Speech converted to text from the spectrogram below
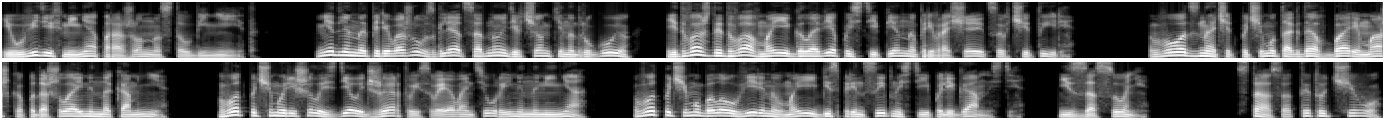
и, увидев меня, пораженно столбенеет. Медленно перевожу взгляд с одной девчонки на другую, и дважды два в моей голове постепенно превращается в четыре. Вот, значит, почему тогда в баре Машка подошла именно ко мне. Вот почему решила сделать жертвой своей авантюры именно меня. Вот почему была уверена в моей беспринципности и полигамности. Из-за Сони. «Стас, а ты тут чего?»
